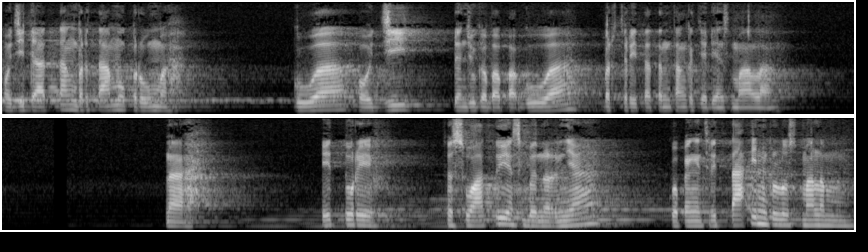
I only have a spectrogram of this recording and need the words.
Oji datang bertamu ke rumah. Gua, Oji, dan juga bapak gua bercerita tentang kejadian semalam. Nah, itu Rif, sesuatu yang sebenarnya gue pengen ceritain ke lu semalam.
